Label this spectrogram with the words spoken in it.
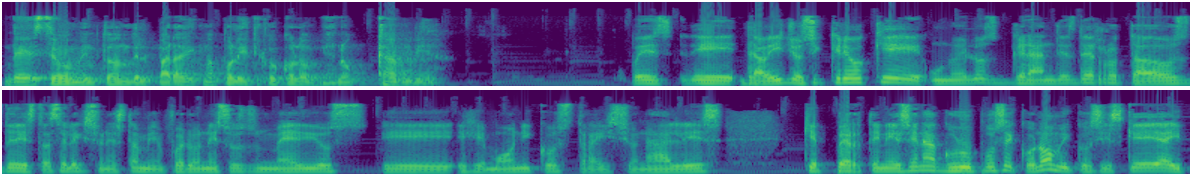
de este momento donde el paradigma político colombiano cambia? Pues eh, David, yo sí creo que uno de los grandes derrotados de estas elecciones también fueron esos medios eh, hegemónicos, tradicionales, que pertenecen a grupos económicos. Y es que hay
